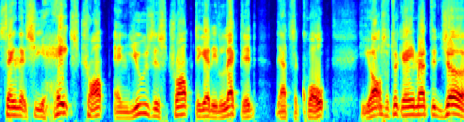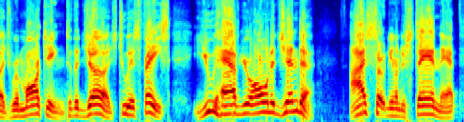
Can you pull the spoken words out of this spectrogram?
saying that she hates Trump and uses Trump to get elected. That's a quote. He also took aim at the judge, remarking to the judge to his face, You have your own agenda. I certainly understand that.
